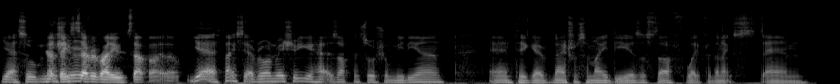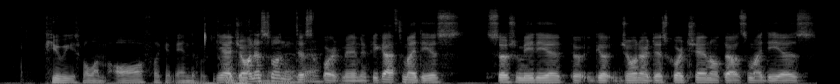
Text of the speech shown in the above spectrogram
yeah, so Yeah, thanks sure, to everybody who stopped by though. yeah, thanks to everyone. Make sure you hit us up on social media and to give Nitro some ideas of stuff like for the next um few weeks while I'm off, like at the end of October. Yeah, join us on Discord, man. If you got some ideas, social media, th- go join our Discord channel. Throw out some ideas.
